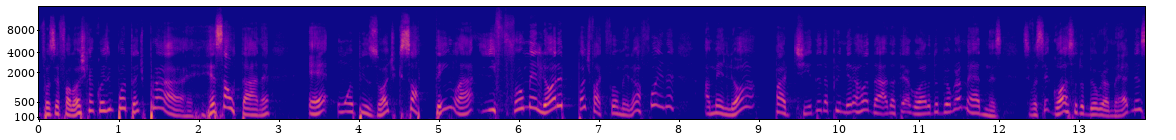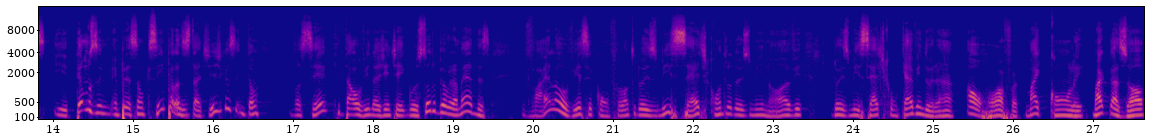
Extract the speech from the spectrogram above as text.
você falou, acho que é uma coisa importante para ressaltar, né? É um episódio que só tem lá e foi o melhor. Pode falar que foi o melhor? Foi, né? A melhor partida da primeira rodada até agora do Belgrade Madness. Se você gosta do Belgrade Madness, e temos a impressão que sim pelas estatísticas, então você que está ouvindo a gente aí gostou do Belgrade Madness, vai lá ouvir esse confronto 2007 contra 2009, 2007 com Kevin Durant, Al Horford, Mike Conley, Mark Gasol,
